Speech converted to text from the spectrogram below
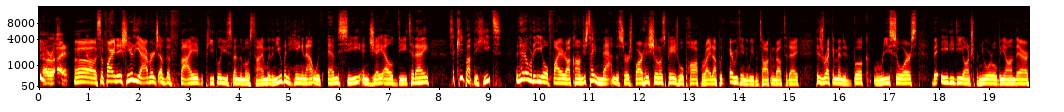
That. All right. oh, so Fire Nation, you're the average of the five people you spend the most time with, and you've been hanging out with MC and JLD today. So keep up the heat and head over to eofire.com. Just type Matt in the search bar. His show notes page will pop right up with everything that we've been talking about today. His recommended book, resource, the ADD entrepreneur will be on there.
